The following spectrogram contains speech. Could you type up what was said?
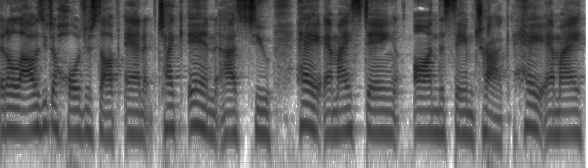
it allows you to hold yourself and check in as to, hey, am I staying on the same track? Hey, am I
